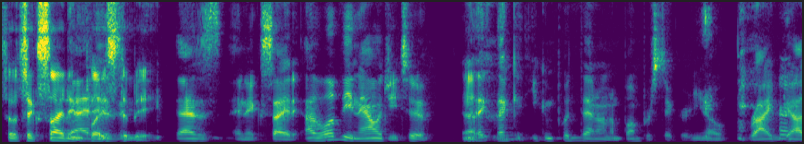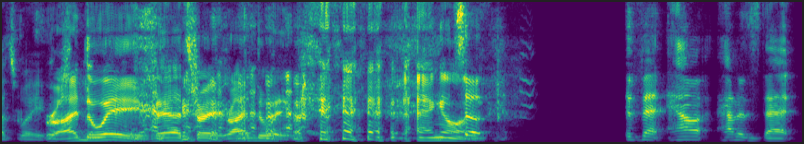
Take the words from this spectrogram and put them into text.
so it's an exciting That place is- to be. That is an exciting. I love the analogy too. Yeah. That- that could- you can put that on a bumper sticker. You know, ride God's wave. Ride the wave. Yeah, that's right. Ride the wave. Hang on. So, Ivette, how how does that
